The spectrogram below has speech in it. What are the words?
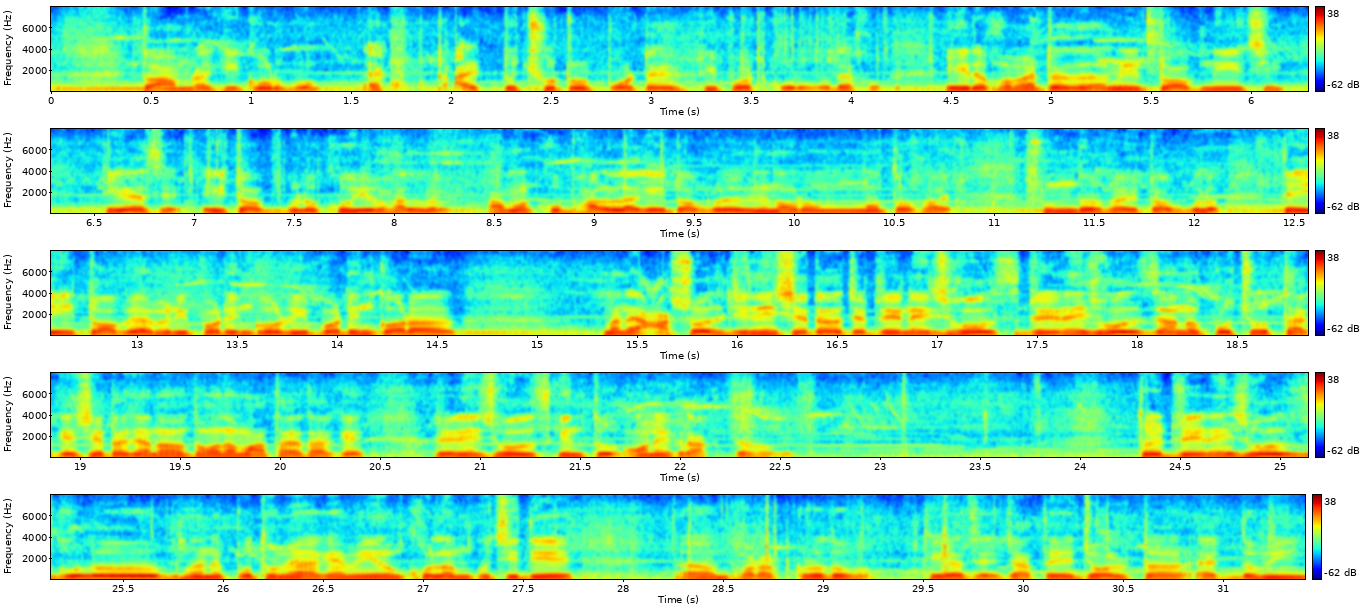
তো আমরা কি করব? এক আরেকটু ছোট পটে রিপোর্ট করব। দেখো, এইরকম একটা আমি টব নিয়েছি। ঠিক আছে? এই টবগুলো খুবই ভালো। আমার খুব ভালো লাগে এই এমনি নরম মতো হয়, সুন্দর হয় টবগুলো তো এই টবে আমি রিপোর্টিং কর রিপোর্টিং করার মানে আসল জিনিস সেটা হচ্ছে ড্রেনেজ হোলস ড্রেনেজ হোলস যেন প্রচুর থাকে, সেটা যেন তোমাদের মাথায় থাকে। ড্রেনেজ হোলস কিন্তু অনেক রাখতে হবে। তো এই ড্রেনেজ হোলসগুলো মানে প্রথমে আগে আমি এরকম খোলামকুচি দিয়ে ভরাট করে দেবো, ঠিক আছে? যাতে জলটা একদমই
